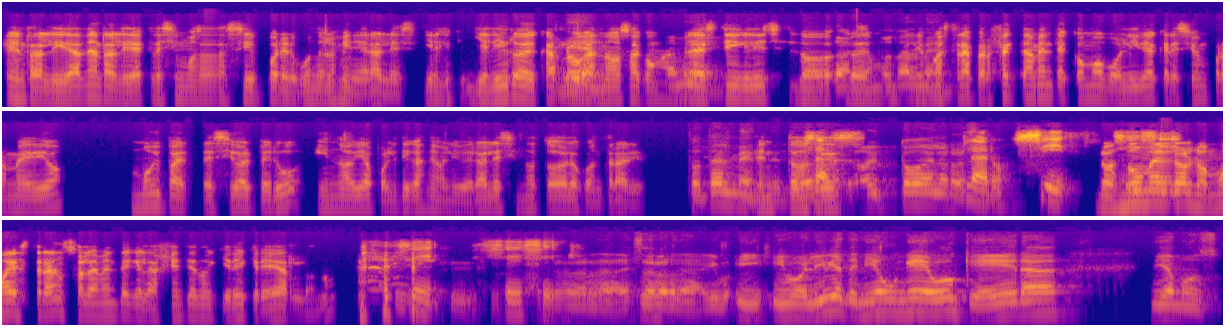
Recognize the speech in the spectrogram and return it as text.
en realidad, en realidad crecimos así por el boom de los minerales. Y el, y el libro de Carlos Ganosa con Andrés Stiglitz lo, lo demuestra perfectamente cómo Bolivia creció en promedio muy parecido al Perú y no había políticas neoliberales, sino todo lo contrario. Totalmente. Entonces, toda la razón. Claro, sí. Los números lo muestran, solamente que la gente no quiere creerlo, ¿no? Sí, sí, sí. Eso es verdad, eso es verdad. Y, y, Bolivia tenía un Evo que era, digamos,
